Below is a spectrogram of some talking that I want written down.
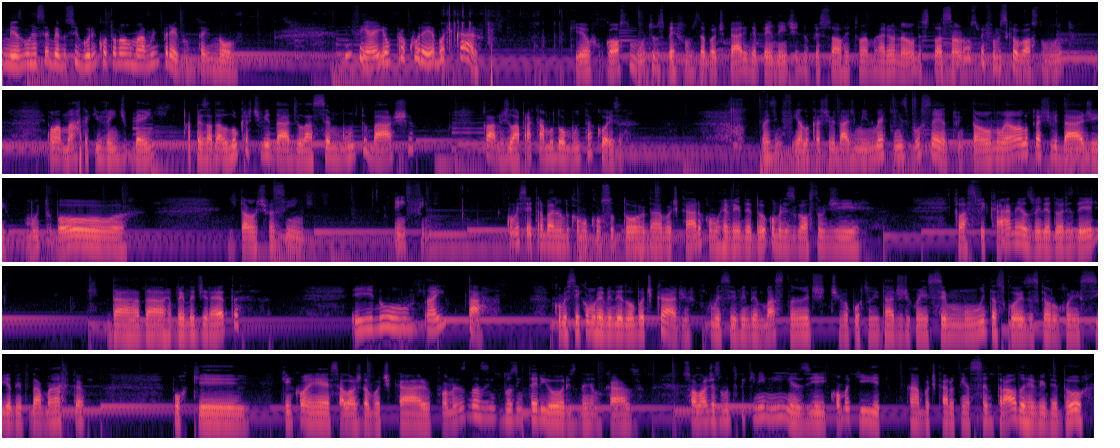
mesmo recebendo seguro enquanto eu não arrumava um emprego, não tem novo. Enfim, aí eu procurei a Boticário, que eu gosto muito dos perfumes da Boticário, independente do pessoal reclamar ou não da situação, é os perfumes que eu gosto muito. É uma marca que vende bem, apesar da lucratividade lá ser muito baixa. Claro, de lá para cá mudou muita coisa mas enfim, a lucratividade mínima é 15%. Então não é uma lucratividade muito boa. Então, tipo assim, enfim. Comecei trabalhando como consultor da Boticário, como revendedor, como eles gostam de classificar, né, os vendedores dele, da, da venda direta. E no aí tá, Comecei como revendedor boticário, comecei vendendo bastante, tive a oportunidade de conhecer muitas coisas que eu não conhecia dentro da marca, porque quem conhece a loja da Boticário, pelo menos nas, dos interiores, né, no caso, são lojas muito pequenininhas. E como aqui a Boticário tem a central do revendedor,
